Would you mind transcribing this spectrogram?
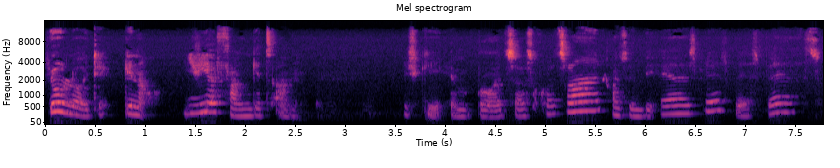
Jo Leute, genau. Wir fangen jetzt an. Ich gehe im Brawl Stars kurz rein. Also in BS, BS, BS, BS.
